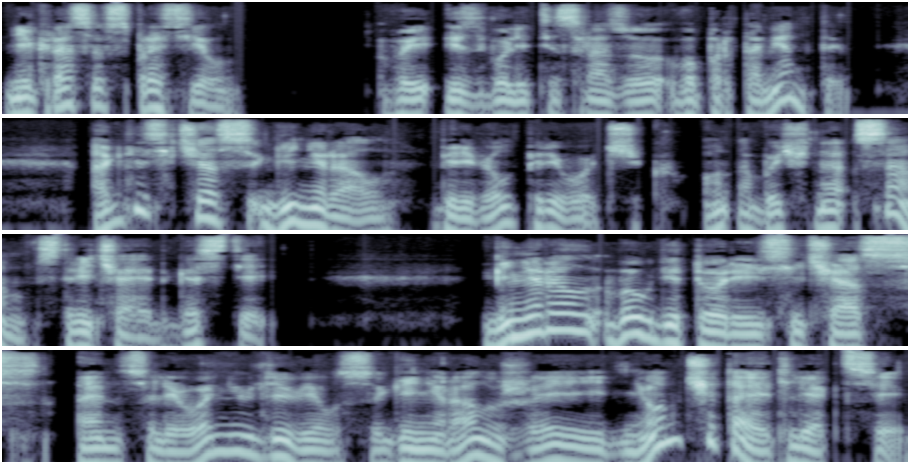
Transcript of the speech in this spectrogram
Некрасов спросил, «Вы изволите сразу в апартаменты?» «А где сейчас генерал?» — перевел переводчик. «Он обычно сам встречает гостей». Генерал в аудитории сейчас. Энцо Леони удивился. Генерал уже и днем читает лекции.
